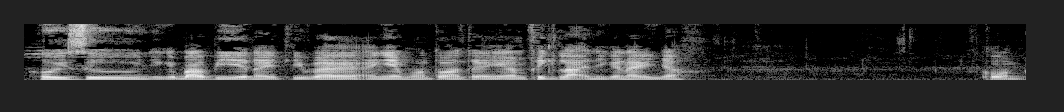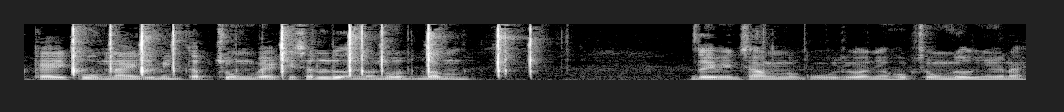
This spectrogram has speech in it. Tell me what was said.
hơi dư những cái ba vi này thì về anh em hoàn toàn thể anh em fix lại những cái này nhá. Còn cái cùm này thì mình tập trung về cái chất lượng của nút bấm đây bên trong nó cũng có những hộp chống nước như thế này.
